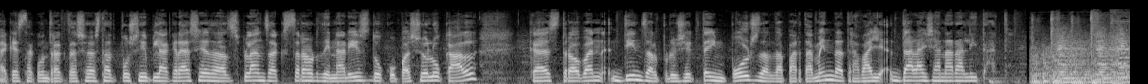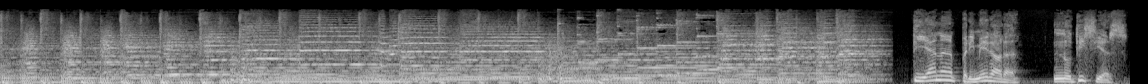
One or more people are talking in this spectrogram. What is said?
Aquesta contractació ha estat possible gràcies als plans extraordinaris d'ocupació local que es troben dins del projecte Impuls del Departament de Treball de la Generalitat. Tiana, primera hora. Notícies.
